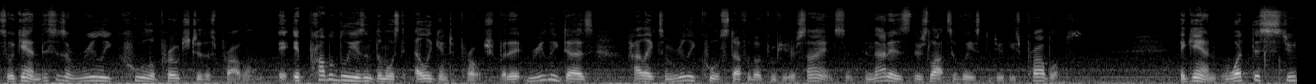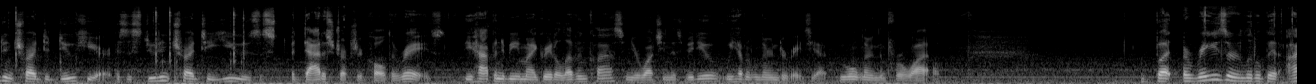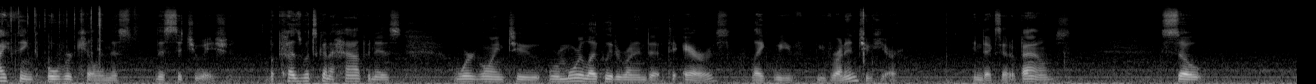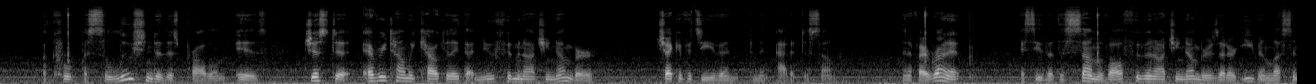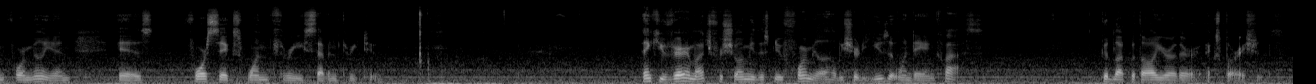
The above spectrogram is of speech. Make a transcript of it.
So again, this is a really cool approach to this problem. It, it, probably isn't the most elegant approach, but it really does highlight some really cool stuff about computer science, and, and that is there's lots of ways to do these problems. Again, what this student tried to do here is the student tried to use a, data structure called arrays. If you happen to be in my grade 11 class and you're watching this video, we haven't learned arrays yet. We won't learn them for a while. But arrays are a little bit, I think, overkill in this, this situation. Because what's going to happen is we're going to, we're more likely to run into to errors, like we've, we've run into here, index out of bounds. So a, a solution to this problem is just to, every time we calculate that new Fibonacci number, check if it's even, and then add it to sum. And if I run it, I see that the sum of all Fibonacci numbers that are even less than 4 million is 4613732. Thank you very much for showing me this new formula. I'll be sure to use it one day in class. Good luck with all your other explorations.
